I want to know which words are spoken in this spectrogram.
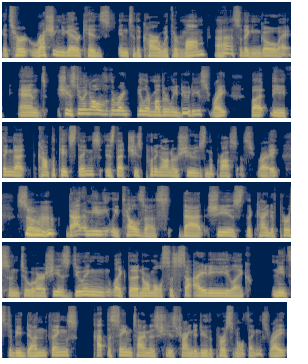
it's her rushing to get her kids into the car with her mom uh, so they can go away. And she's doing all of the regular motherly duties, right? But the thing that complicates things is that she's putting on her shoes in the process, right? So mm-hmm. that immediately tells us that she is the kind of person to where she is doing like the normal society, like needs to be done things at the same time as she's trying to do the personal things, right?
